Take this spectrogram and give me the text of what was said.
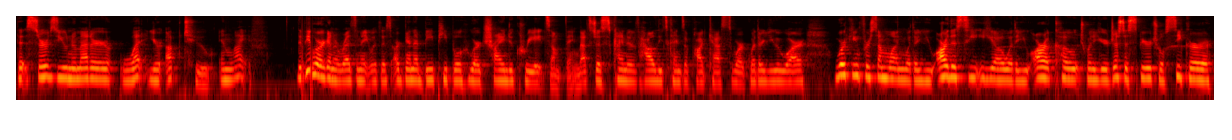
that serves you no matter what you're up to in life the people who are going to resonate with this are going to be people who are trying to create something. That's just kind of how these kinds of podcasts work. Whether you are working for someone, whether you are the CEO, whether you are a coach, whether you're just a spiritual seeker,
